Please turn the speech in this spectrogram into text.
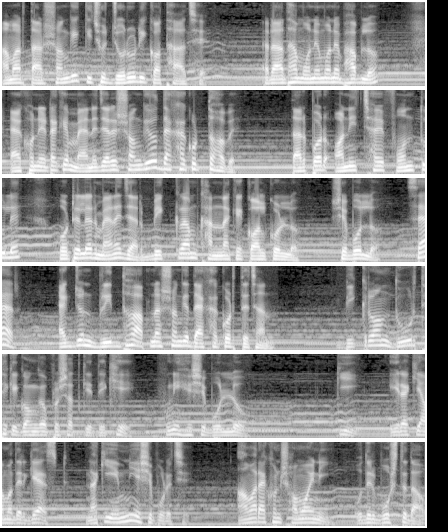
আমার তার সঙ্গে কিছু জরুরি কথা আছে। রাধা মনে মনে ভাবল, এখন এটাকে ম্যানেজারের সঙ্গেও দেখা করতে হবে। তারপর অনিচ্ছায় ফোন তুলে হোটেলের ম্যানেজার বিক্রম খান্নাকে কল করল। সে বলল, স্যার, একজন বৃদ্ধ আপনার সঙ্গে দেখা করতে চান। বিক্রম দূর থেকে গঙ্গাপ্রসাদকে দেখে ফুনি হেসে বলল, কি, এরা কি আমাদের গেস্ট? নাকি এমনি এসে পড়েছে? আমার এখন সময় নেই, ওদের বসতে দাও।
